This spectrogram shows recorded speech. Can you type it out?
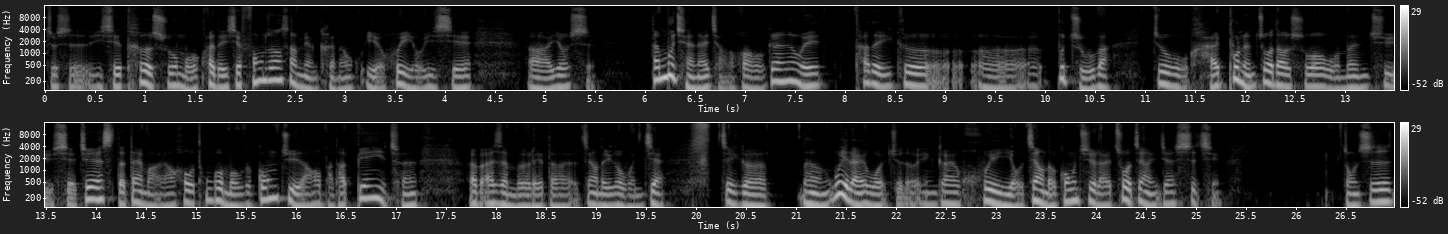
就是一些特殊模块的一些封装上面，可能也会有一些呃优势。但目前来讲的话，我个人认为它的一个呃不足吧，就还不能做到说我们去写 JS 的代码，然后通过某个工具，然后把它编译成 WebAssembly 的这样的一个文件。这个嗯，未来我觉得应该会有这样的工具来做这样一件事情。总之，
